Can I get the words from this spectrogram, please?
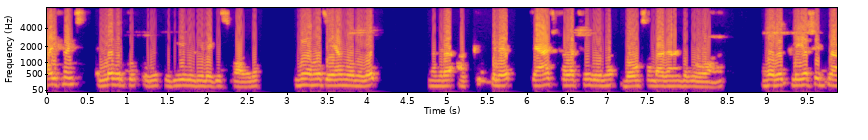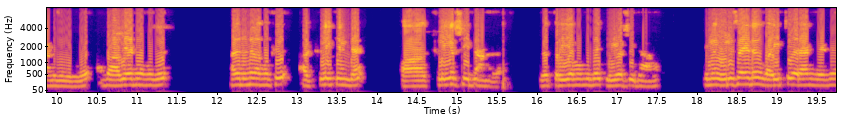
ഹായ് ഫ്രണ്ട്സ് എല്ലാവർക്കും ഒരു പുതിയ വീഡിയോയിലേക്ക് സ്വാഗതം. ഇന്ന് നമ്മൾ ചെയ്യാൻ പോകുന്നത് നമ്മുടെ അക്രിക്കിൽ ക്യാഷ് കളക്ഷൻ ചെയ്യുന്ന ബോക്സ് ഉണ്ടാക്കാനായിട്ട് പോവാണ് അത് ക്ലിയർ ഷീറ്റിലാണ് ചെയ്യുന്നത്. അപ്പൊ ആദ്യമായിട്ട് നമുക്ക് അതിന് നമുക്ക് അക്ലിക്കിന്റെ ക്ലിയർ ഷീറ്റ് ആണ്. ഇത് ത്രീ എമ്മിന്റെ ക്ലിയർ ഷീറ്റ് ആണ്. പിന്നെ ഒരു സൈഡ് വൈറ്റ് വരാൻ വേണ്ടി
